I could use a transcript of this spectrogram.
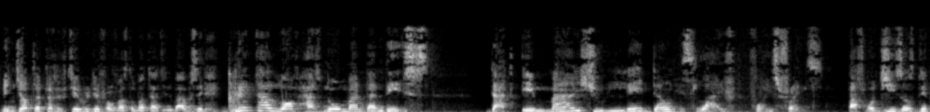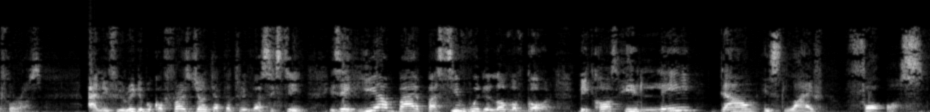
In John chapter 15, reading from verse number 13, the Bible says, Greater love has no man than this, that a man should lay down his life for his friends. That's what Jesus did for us. And if you read the book of First John chapter 3, verse 16, he said, Hereby perceive we the love of God, because he laid down his life for us.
